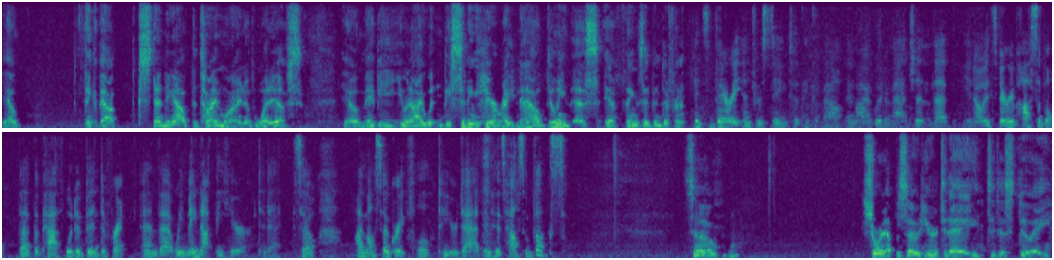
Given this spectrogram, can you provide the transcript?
You know, think about extending out the timeline of what ifs. You know, maybe you and I wouldn't be sitting here right now doing this if things had been different. It's very interesting to think about. And I would imagine that, you know, it's very possible that the path would have been different and that we may not be here today. So I'm also grateful to your dad and his house of books. So, short episode here today to just do a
